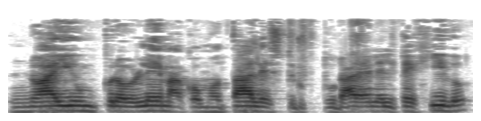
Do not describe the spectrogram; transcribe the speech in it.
no hay un problema como tal estructural en el tejido,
